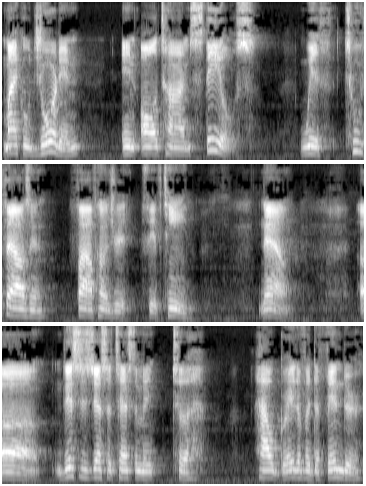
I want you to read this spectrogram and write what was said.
Michael Jordan in all-time steals with 2,515. Now, uh, this is just a testament to how great of a defender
